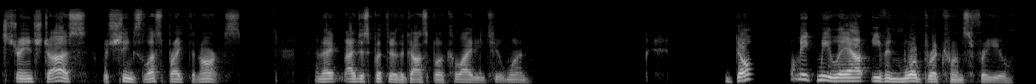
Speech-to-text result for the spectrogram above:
strange to us, which seems less bright than ours. And I, just put there the Gospel of Kaleidi 2 1. Don't make me lay out even more breadcrumbs for you.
